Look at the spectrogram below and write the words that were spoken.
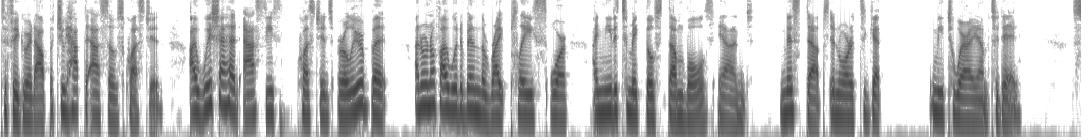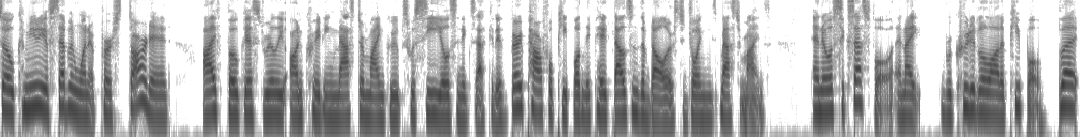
to figure it out, but you have to ask those questions. I wish I had asked these questions earlier, but I don't know if I would have been in the right place or I needed to make those stumbles and missteps in order to get me to where I am today. So, Community of Seven, when it first started, I focused really on creating mastermind groups with CEOs and executives, very powerful people, and they paid thousands of dollars to join these masterminds. And it was successful, and I recruited a lot of people. But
